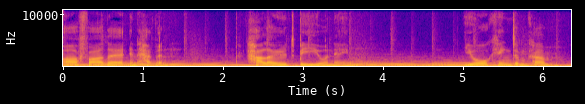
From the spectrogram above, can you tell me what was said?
Our Father in heaven, hallowed be your name. Your kingdom come,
